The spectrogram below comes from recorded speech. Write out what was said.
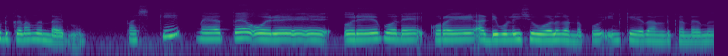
എടുക്കണം എന്നുണ്ടായിരുന്നു പക്ഷേ നേരത്തെ ഒരേ ഒരേപോലെ കുറേ അടിപൊളി ഷൂകൾ കണ്ടപ്പോൾ എനിക്ക് ഏതാണ് എടുക്കേണ്ടതെന്ന്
